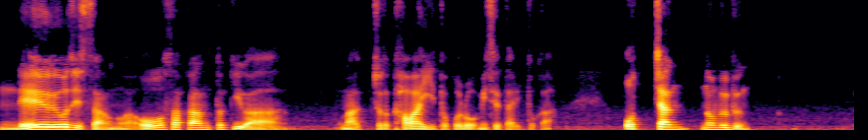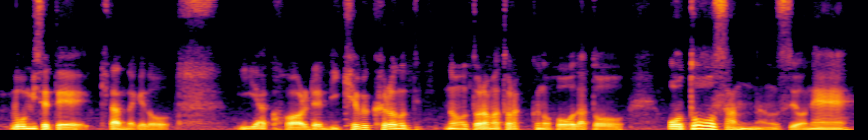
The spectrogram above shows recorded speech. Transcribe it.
霊おじさんは大阪の時は、まあ、ちょっと可愛いところを見せたりとか、おっちゃんの部分を見せてきたんだけど、いや、これ、池袋ののドラマトラックの方だと、お父さんなんですよね。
